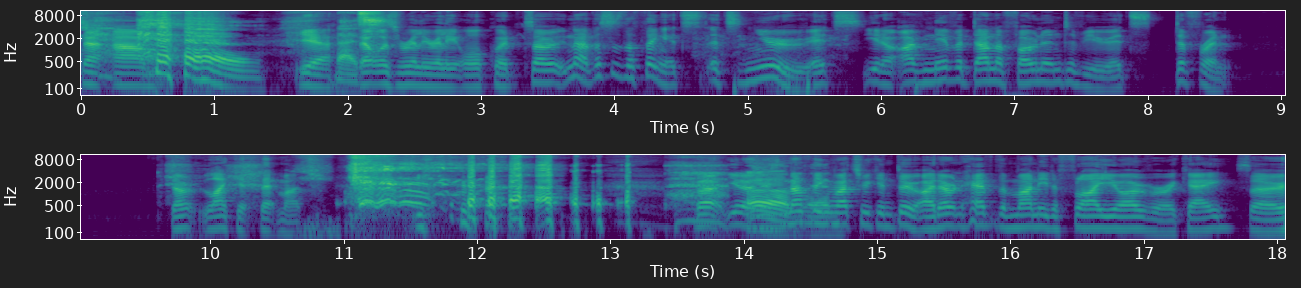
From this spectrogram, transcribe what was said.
No, um, yeah, Nice. that was really, really awkward. So no, this is the thing. It's it's new. It's you know I've never done a phone interview. It's different. Don't like it that much. but you know, there's Oh, nothing man. much we can do. I don't have the money to fly you over. Okay, so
